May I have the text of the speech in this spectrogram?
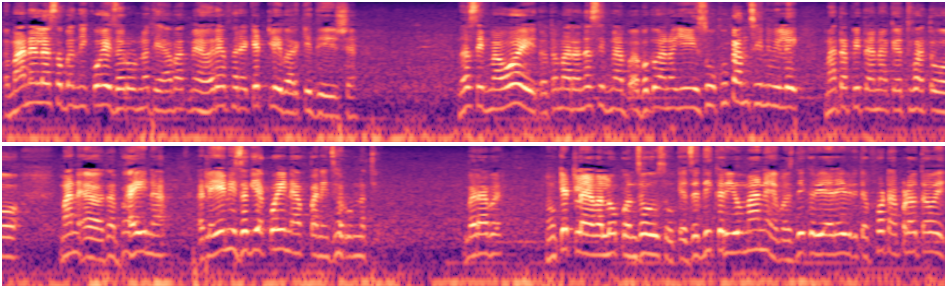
તો માનેલા સંબંધની કોઈ જરૂર નથી. આ વાત મેં હરે ફરે કેટલી વાર કીધી છે. નસીબમાં હોય તો તમારા નસીબના ભગવાનો એ હું કામ છીનવી લે. માતા પિતાના કે અથવા તો માને ભાઈના. એટલે એની જગ્યા કોઈને આપવાની જરૂર નથી. બરાબર? હું કેટલા એવા લોકોને જોઉં છું કે જે દીકરીઓ માને, બસ દીકરીઓ એવી રીતે ફોટા પડાવતા હોય.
